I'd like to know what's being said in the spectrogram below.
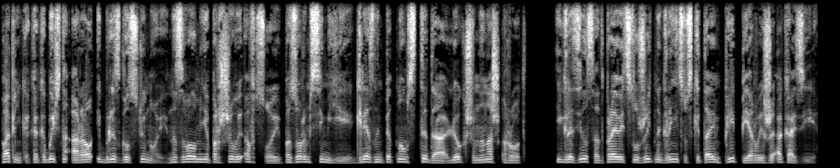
Папенька, как обычно, орал и брызгал слюной, называл меня паршивой овцой, позором семьи, грязным пятном стыда, легшим на наш род, и грозился отправить служить на границу с Китаем при первой же оказии.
